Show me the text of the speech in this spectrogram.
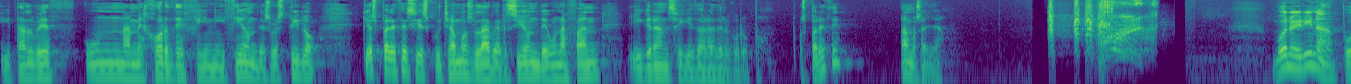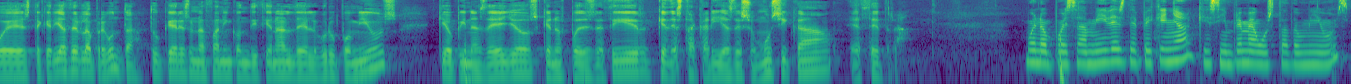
y tal vez una mejor definición de su estilo, ¿qué os parece si escuchamos la versión de una fan y gran seguidora del grupo? ¿Os parece? Vamos allá. Bueno, Irina, pues te quería hacer la pregunta. Tú que eres una fan incondicional del grupo Muse, ¿qué opinas de ellos? ¿Qué nos puedes decir? ¿Qué destacarías de su música? Etcétera. Bueno, pues a mí desde pequeña, que siempre me ha gustado Muse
